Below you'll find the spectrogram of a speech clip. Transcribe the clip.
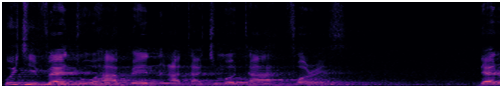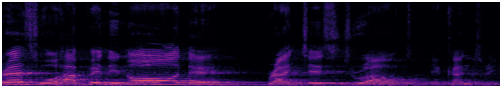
which event will happen at Achimota Forest. The rest will happen in all the branches throughout the country.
